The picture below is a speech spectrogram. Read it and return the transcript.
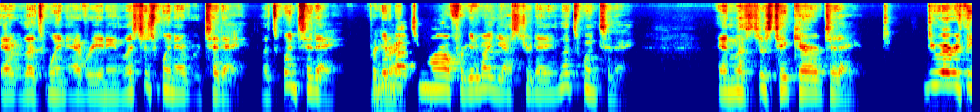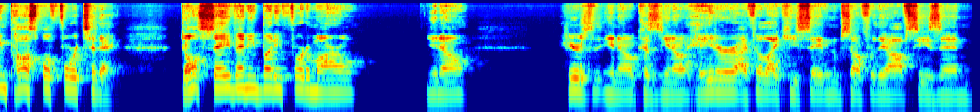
Let's win every inning. Let's just win every today. Let's win today. Forget right. about tomorrow. Forget about yesterday. Let's win today. And let's just take care of today. Do everything possible for today. Don't save anybody for tomorrow. You know, here's you know because you know Hader, I feel like he's saving himself for the off season.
